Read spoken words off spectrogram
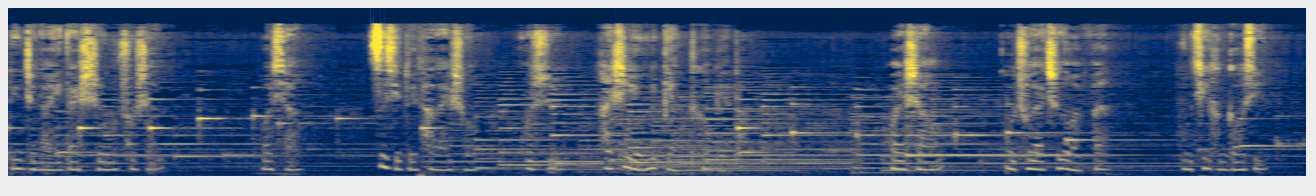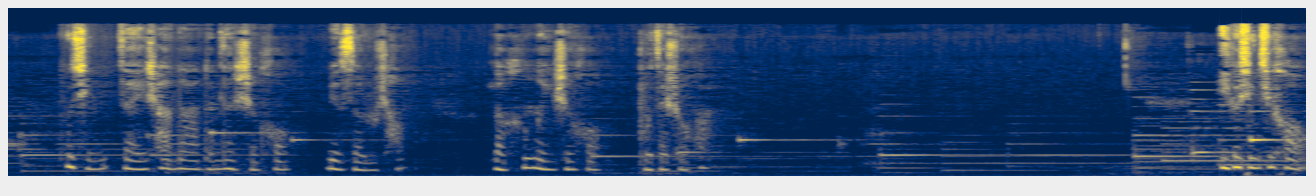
盯着那一袋食物出神。我想，自己对他来说，或许还是有一点特别的。晚上，我出来吃了晚饭，母亲很高兴。父亲在一刹那的愣神后，面色如常，冷哼了一声后，不再说话。一个星期后，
